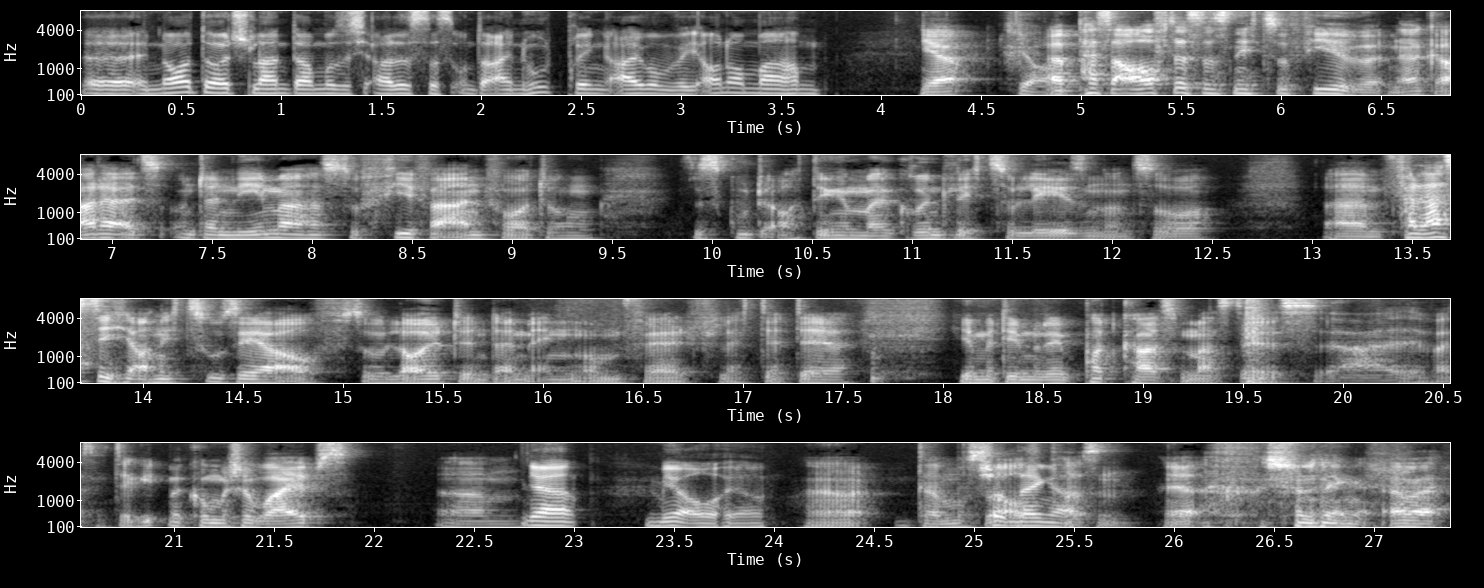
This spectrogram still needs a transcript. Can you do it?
äh, in Norddeutschland. Da muss ich alles das unter einen Hut bringen. Album will ich auch noch machen. Ja, ja. Aber pass auf, dass es nicht zu viel wird. Ne? Gerade als Unternehmer hast du viel Verantwortung. Es ist gut, auch Dinge mal gründlich zu lesen und so. Ähm, verlass dich auch nicht zu sehr auf so Leute in deinem engen Umfeld. Vielleicht der, der hier, mit dem du den Podcast machst, der ist, ja, ich weiß nicht, der gibt mir komische Vibes. Ähm, ja, mir auch, ja. Ja, da musst schon du aufpassen. Länger. Ja, schon länger. Aber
